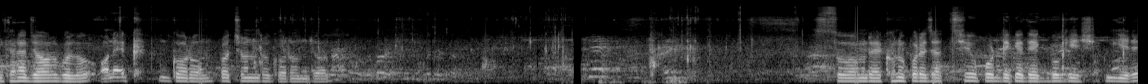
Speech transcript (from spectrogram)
এখানে জলগুলো অনেক গরম প্রচণ্ড গরম জল। সো আমরা এখন উপরে যাচ্ছি উপর দিকে দেখব গিয়ে। গিয়ে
